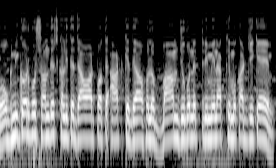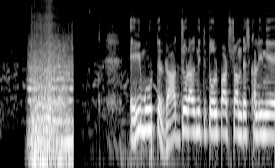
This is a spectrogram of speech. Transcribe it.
অগ্নিগর্ভ সন্দেশখালিতে যাওয়ার পথে আটকে দেওয়া হলো বাম যুবনেত্রী মীনাক্ষী মুখার্জিকে। এই মুহূর্তে রাজ্য রাজনীতি তোলপাড় সন্দেশখালি নিয়ে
